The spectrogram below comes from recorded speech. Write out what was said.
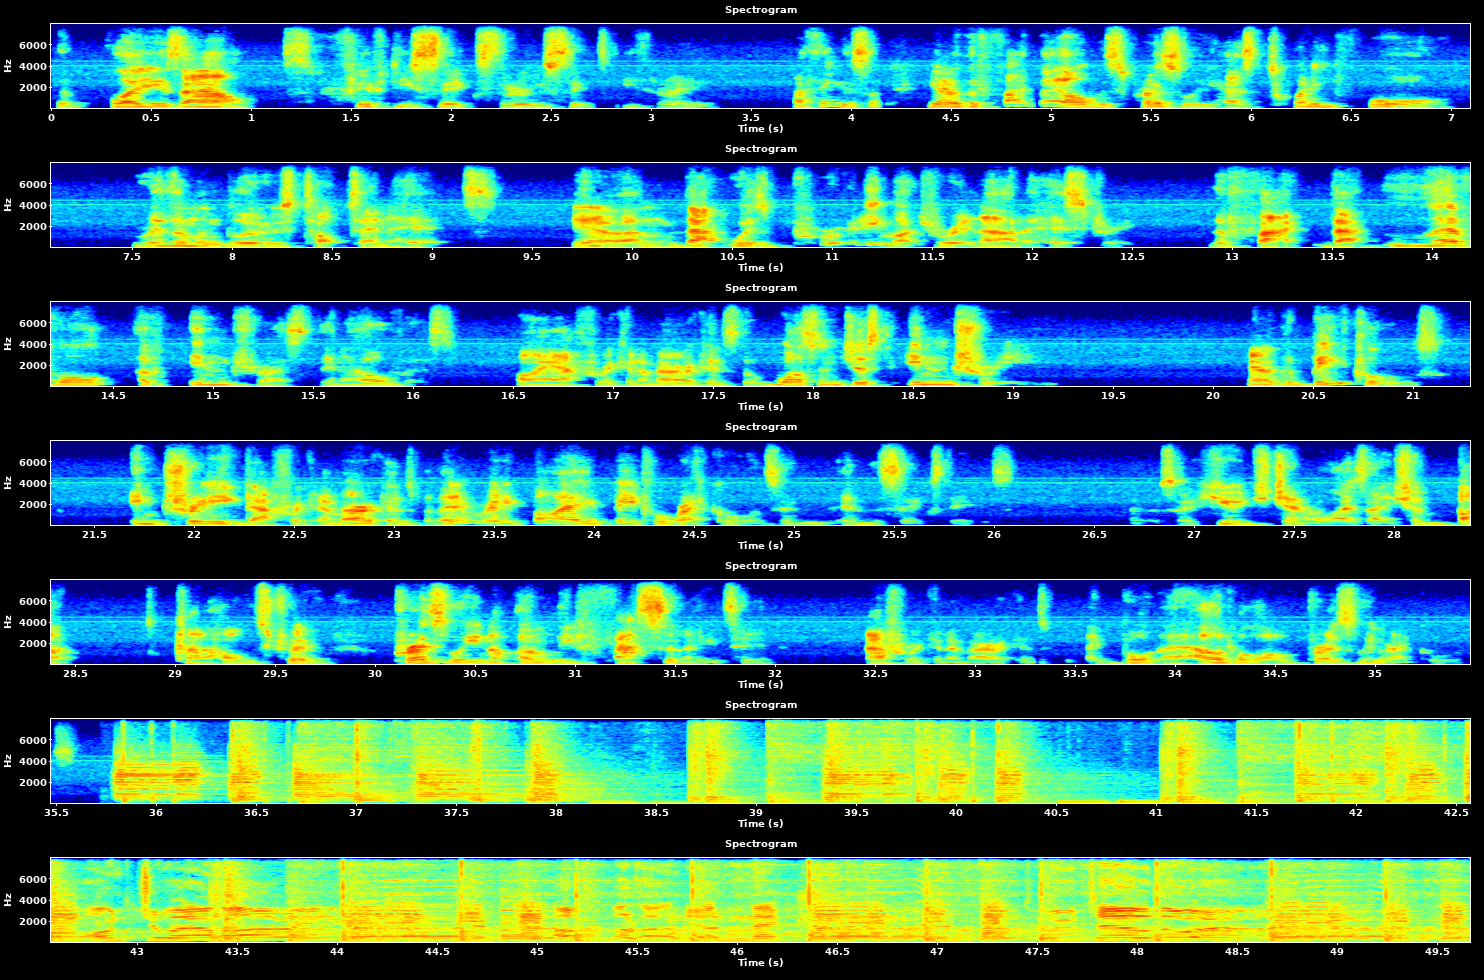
that plays out 56 through 63. I think it's, you know, the fact that Elvis Presley has 24 rhythm and blues top 10 hits, you know, and that was pretty much written out of history. The fact that level of interest in Elvis by African Americans that wasn't just intrigue. You know, the Beatles intrigued African Americans, but they didn't really buy Beatle records in, in the 60s. It's a huge generalization, but kind of holds true. Presley not only fascinated African Americans, but they bought a hell of a lot of Presley records. Won't you around your neck to tell the world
